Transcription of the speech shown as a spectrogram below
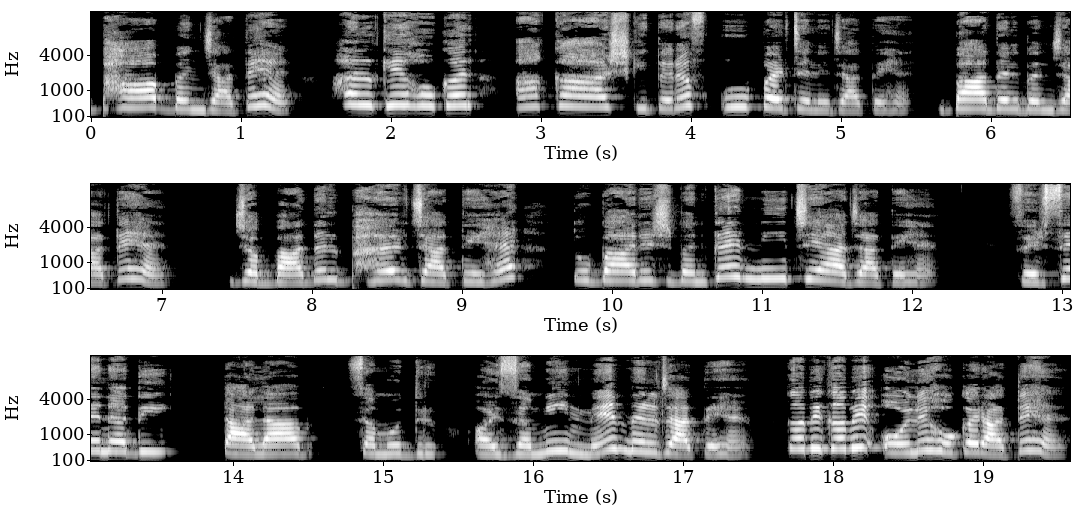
भाप बन जाते हैं। हल्के होकर आकाश की तरफ़ ऊपर चले जाते हैं। बादल बन जाते हैं। जब बादल भर जाते हैं तो बारिश बनकर नीचे आ जाते हैं। फिर से नदी, तालाब समुद्र और ज़मीन में मिल जाते हैं। कभी कभी ओले होकर आते हैं।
